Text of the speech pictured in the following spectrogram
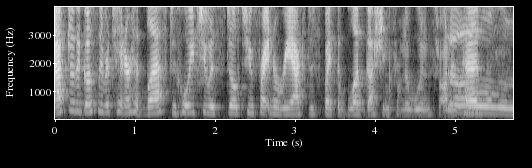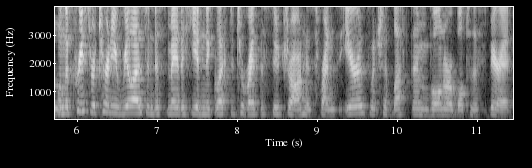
After the ghostly retainer had left, Hoichi was still too frightened to react despite the blood gushing from the wounds on his head. When the priest returned, he realized in dismay that he had neglected to write the sutra on his friend's ears, which had left them vulnerable to the spirit.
